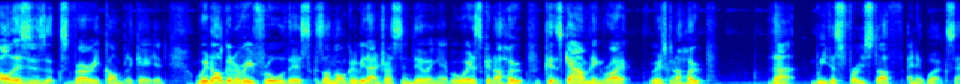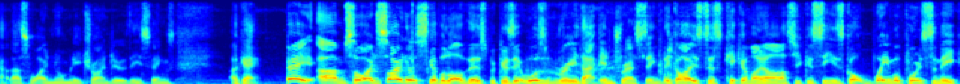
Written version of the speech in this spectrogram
Oh, this is, looks very complicated. We're not going to read through all this because I'm not going to be that interested in doing it. But we're just going to hope, because it's gambling, right? We're just going to hope that we just throw stuff and it works out. That's what I normally try and do with these things. Okay. Hey, um, so I decided to skip a lot of this because it wasn't really that interesting. The guy's just kicking my ass. You can see he's got way more points than me.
